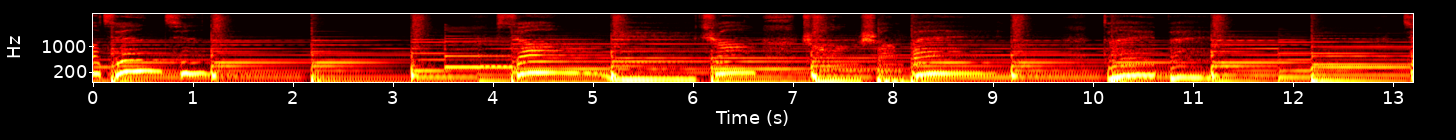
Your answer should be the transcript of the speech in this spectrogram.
我渐渐像一张床上对取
